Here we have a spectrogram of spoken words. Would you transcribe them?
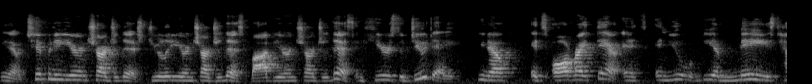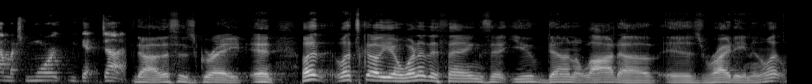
you know, Tiffany, you're in charge of this. Julie, you're in charge of this. Bob, you're in charge of this. And here's the due date. You know, it's all right there, and it's and you'll be amazed how much more you get done. No, this is great. And let let's go. You know, one of the things that you've done a lot of is writing, and let, I'm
